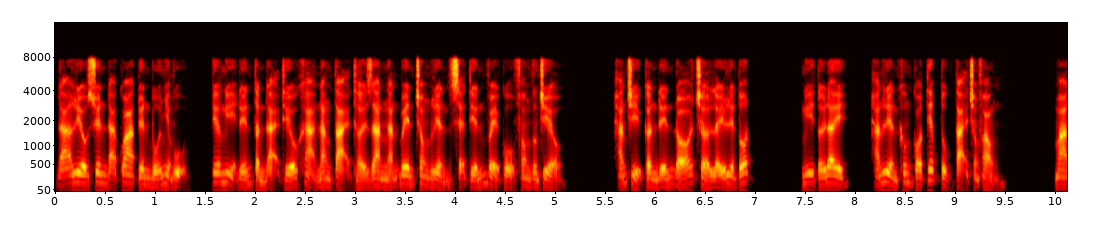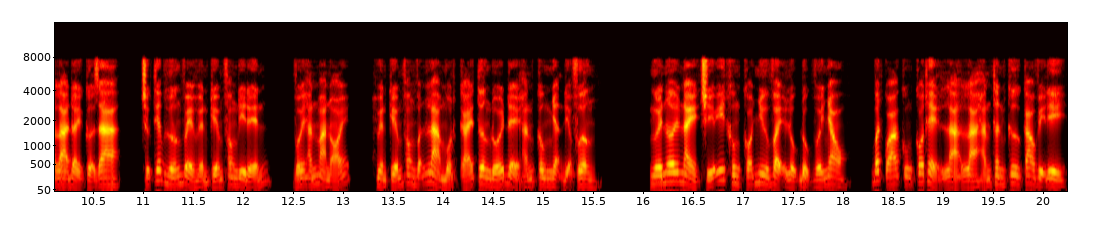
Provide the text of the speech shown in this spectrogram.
đã liêu xuyên đã qua tuyên bố nhiệm vụ tiêu nghị đến tần đại thiếu khả năng tại thời gian ngắn bên trong liền sẽ tiến về cổ phong vương triều. Hắn chỉ cần đến đó chờ lấy liền tốt. Nghĩ tới đây, hắn liền không có tiếp tục tại trong phòng, mà là đẩy cửa ra, trực tiếp hướng về huyền kiếm phong đi đến, với hắn mà nói, huyền kiếm phong vẫn là một cái tương đối để hắn công nhận địa phương. Người nơi này chỉ ít không có như vậy lục đục với nhau, bất quá cũng có thể là là hắn thân cư cao vị đi,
